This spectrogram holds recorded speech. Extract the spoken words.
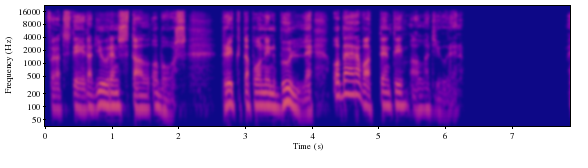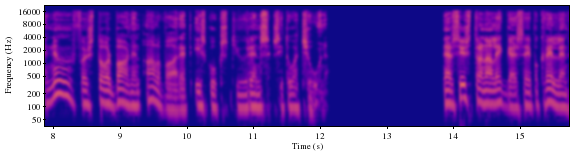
för att städa djurens stall och bås, rykta ponnyn Bulle och bära vatten till alla djuren. Men nu förstår barnen allvaret i skogsdjurens situation. När systrarna lägger sig på kvällen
